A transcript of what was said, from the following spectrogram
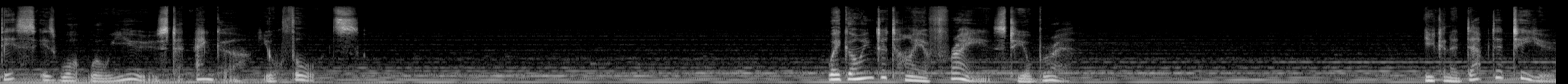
This is what we'll use to anchor your thoughts. We're going to tie a phrase to your breath. You can adapt it to you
